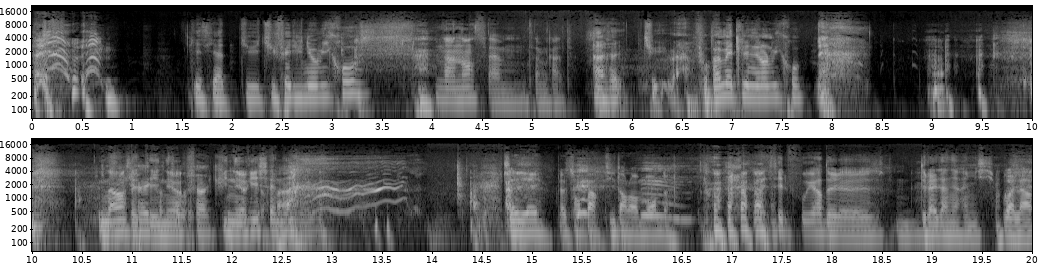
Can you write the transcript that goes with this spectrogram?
Qu'est-ce qu'il y a? Tu, tu fais du nez au micro? Non, non, ça, me- ça me gratte. ah, tu, bah, Faut pas mettre le nez dans le micro. Non, C'est c'était une, un une cuisine, riche enfin. Ça y est, elles sont parties dans leur monde. C'est le fou rire de, le- de la dernière émission. Voilà.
